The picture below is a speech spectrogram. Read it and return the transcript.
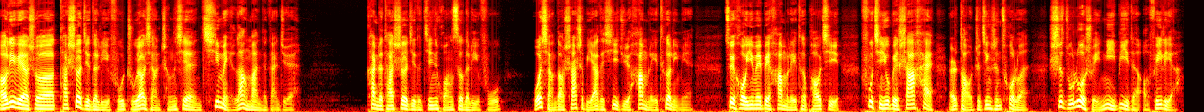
奥利维亚说：“她设计的礼服主要想呈现凄美浪漫的感觉。看着她设计的金黄色的礼服，我想到莎士比亚的戏剧《哈姆雷特》里面，最后因为被哈姆雷特抛弃，父亲又被杀害而导致精神错乱、失足落水溺毙的奥菲利亚。”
